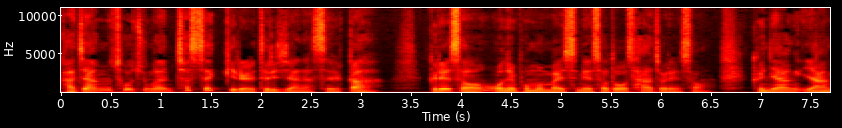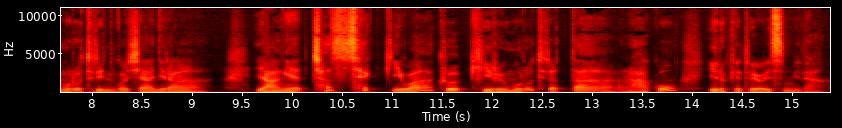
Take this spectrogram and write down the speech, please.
가장 소중한 첫 새끼를 드리지 않았을까? 그래서 오늘 본문 말씀에서도 4절에서 그냥 양으로 드린 것이 아니라 양의 첫 새끼와 그 기름으로 드렸다라고 이렇게 되어 있습니다.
